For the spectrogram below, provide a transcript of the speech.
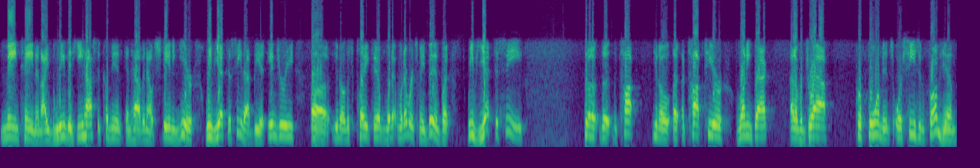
maintain, and I believe that he has to come in and have an outstanding year. We've yet to see that, be it injury, uh, you know, this plagued him, whatever it's may be, but we've yet to see the the, the top, you know, a, a top tier running back out of a draft performance or season from him.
